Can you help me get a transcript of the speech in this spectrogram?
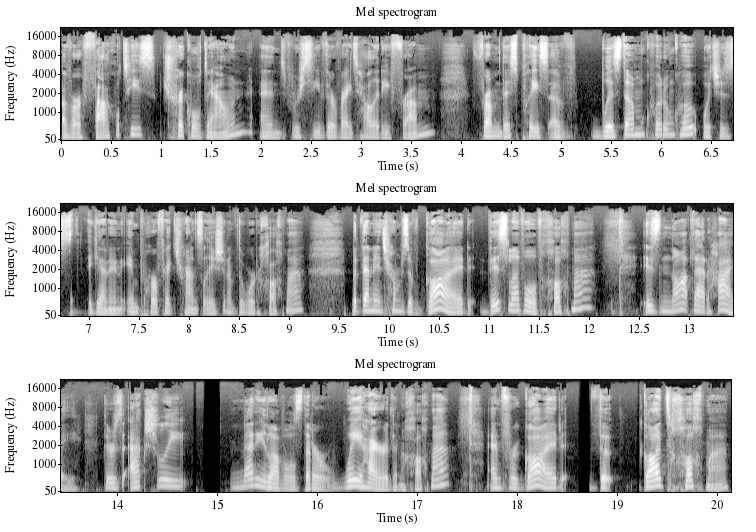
of our faculties trickle down and receive their vitality from from this place of wisdom quote unquote which is again an imperfect translation of the word chokhmah. But then in terms of god this level of chokhmah is not that high. There's actually many levels that are way higher than Chokhmah. And for God, the God's Chokhmah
